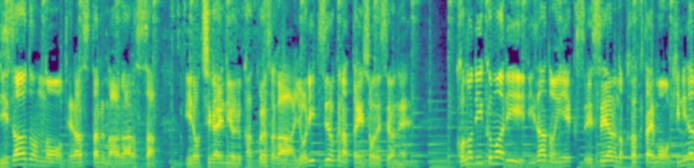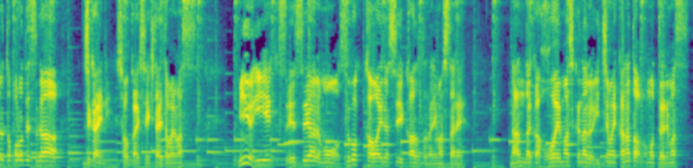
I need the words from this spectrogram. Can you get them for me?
リザードンのテラスタルの荒々しさ、色違いによるかっこよさがより強くなった印象ですよね。このリークもあり、リザードン EX SAR の価格帯も気になるところですが、次回に紹介していきたいと思います。ミュー EX SAR もすごく可愛らしいカードとなりましたね。なんだか微笑ましくなる1枚かなと思っております。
